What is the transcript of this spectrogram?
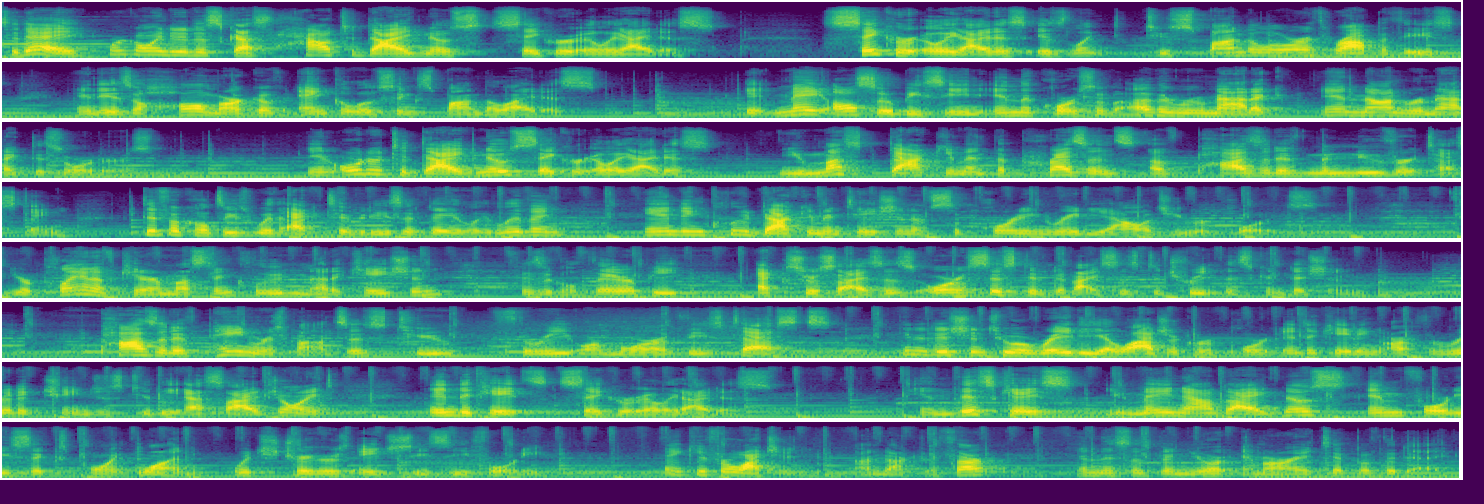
Today, we're going to discuss how to diagnose sacroiliitis. Sacroiliitis is linked to spondyloarthropathies and is a hallmark of ankylosing spondylitis. It may also be seen in the course of other rheumatic and non-rheumatic disorders. In order to diagnose sacroiliitis, you must document the presence of positive maneuver testing, difficulties with activities of daily living, and include documentation of supporting radiology reports. Your plan of care must include medication, physical therapy, exercises, or assistive devices to treat this condition. Positive pain responses to three or more of these tests, in addition to a radiologic report indicating arthritic changes to the SI joint, indicates sacroiliitis. In this case, you may now diagnose M46.1, which triggers HCC40. Thank you for watching. I'm Dr. Tharp, and this has been your MRA tip of the day.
